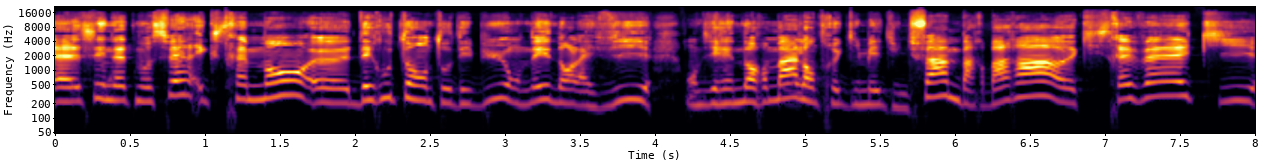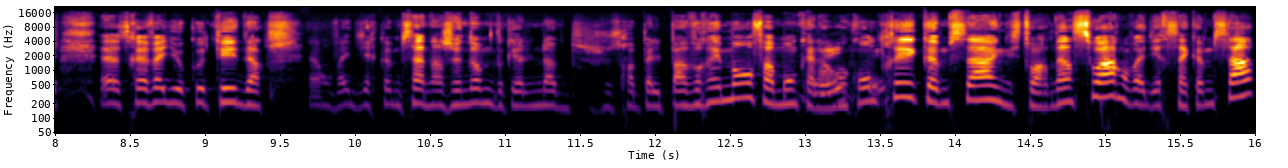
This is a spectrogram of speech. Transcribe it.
euh, c'est une atmosphère extrêmement euh, déroutante. Au début, on est dans la vie, on dirait normale entre guillemets d'une femme, Barbara, euh, qui se réveille, qui se réveille aux côtés d'un, on va dire comme ça, d'un jeune homme donc elle ne se rappelle pas vraiment, enfin bon, qu'elle oui, a rencontré oui. comme ça, une histoire d'un soir, on va dire ça comme ça,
